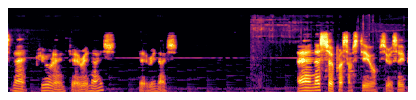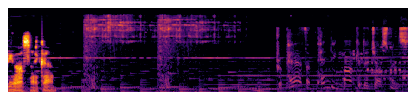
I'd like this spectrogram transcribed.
Snack drilling. Very nice. Very nice. And let's surplus some steel. Seriously, because like um, Prepare for pending market adjustments.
